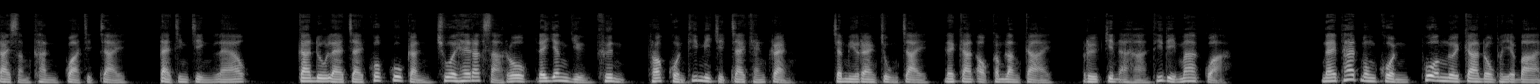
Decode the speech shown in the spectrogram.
กายสำคัญกว่าจิตใจ แต่จริง ๆ แล้ว การดูแลใจควบคู่กันช่วยให้รักษาโรคได้ยั่งยืนขึ้น เพราะคนที่มีจิตใจแข็งแกร่ง จะมีแรงจูงใจในการออกกำลังกาย หรือกินอาหารที่ดีมากกว่านายแพทย์มงคล ผู้อำนวยการโรงพยาบาล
